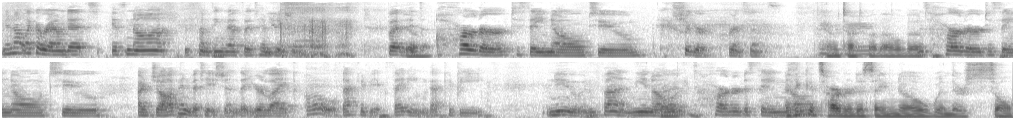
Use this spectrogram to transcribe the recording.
You're not like around it. It's not something that's a temptation. But Yeah. it's harder to say no to sugar, for instance. Yeah, we talked about that a little bit. It's harder to say no to a job invitation that you're like, oh, that could be exciting. That could be new and fun. You know, Right. it's harder to say no. I think it's harder to say no when there's so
